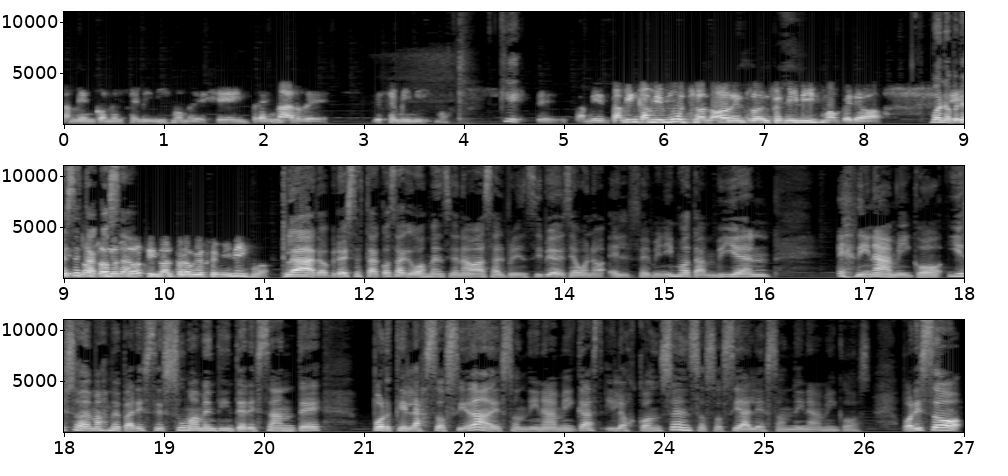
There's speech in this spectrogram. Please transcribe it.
también con el feminismo, me dejé impregnar de, feminismo. Este, también, también cambié mucho, ¿no? Dentro del feminismo, pero bueno, pero es eh, esta no cosa. Yo, sino al propio feminismo. Claro, pero es esta cosa que vos mencionabas al principio, decía, bueno, el feminismo también es dinámico y eso además me parece sumamente interesante porque las sociedades son dinámicas y los consensos sociales son dinámicos. Por eso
